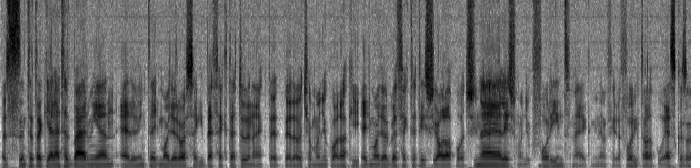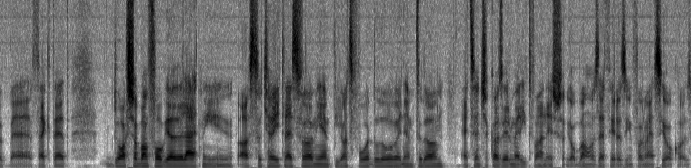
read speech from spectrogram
ez szerintetek jelenthet bármilyen előnyt egy magyarországi befektetőnek? Tehát például, hogyha mondjuk valaki egy magyar befektetési alapot csinál, és mondjuk forint, meg mindenféle forint alapú eszközökbe fektet, gyorsabban fogja ő látni azt, hogyha itt lesz valamilyen piacforduló, vagy nem tudom, egyszerűen csak azért, mert itt van, és jobban hozzáfér az információkhoz.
